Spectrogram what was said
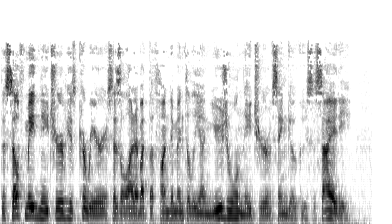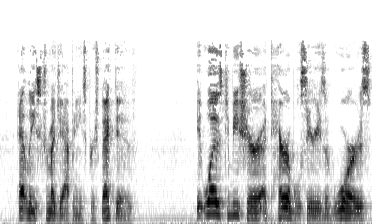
The self-made nature of his career says a lot about the fundamentally unusual nature of Sengoku society, at least from a Japanese perspective. It was, to be sure, a terrible series of wars,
